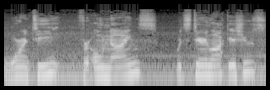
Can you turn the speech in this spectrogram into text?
warranty for 09s with steering lock issues.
